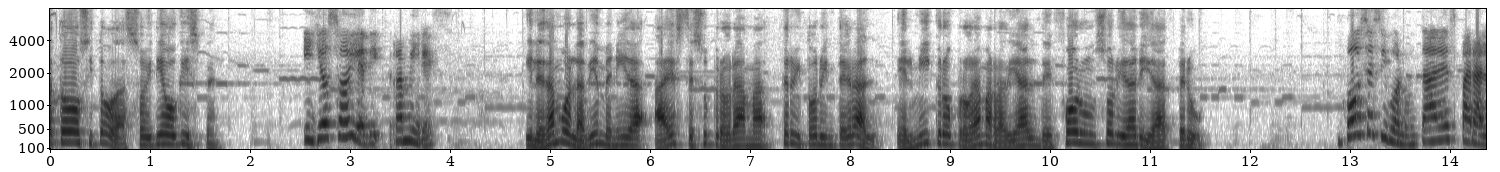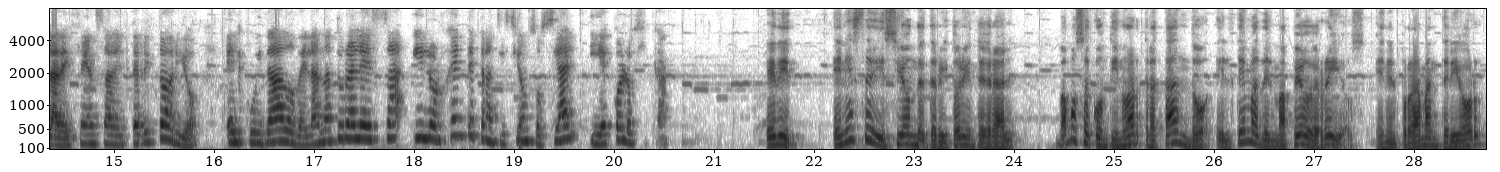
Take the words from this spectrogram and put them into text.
a todos y todas, soy Diego Quispe. Y yo soy Edith Ramírez. Y les damos la bienvenida a este subprograma Territorio Integral, el microprograma radial de Forum Solidaridad Perú. Voces y voluntades para la defensa del territorio, el cuidado de la naturaleza y la urgente transición social y ecológica. Edith, en esta edición de Territorio Integral vamos a continuar tratando el tema del mapeo de ríos. En el programa anterior,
